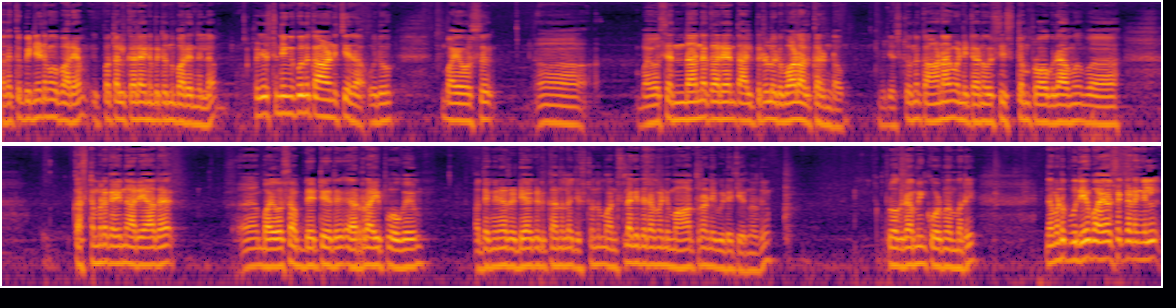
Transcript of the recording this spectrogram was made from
അതൊക്കെ പിന്നീട് നമുക്ക് പറയാം. ഇപ്പോൾ തൽക്കാലം അതിനെ പറ്റിയൊന്നും പറയുന്നില്ല. അപ്പോൾ ജസ്റ്റ് നിങ്ങൾക്കൊന്ന് കാണിച്ചു തരാം. ഒരു ബയോസ് ബയോസ് എന്താണെന്നൊക്കെ അറിയാൻ താല്പര്യമുള്ള ഒരുപാട് ആൾക്കാരുണ്ടാവും. ജസ്റ്റ് ഒന്ന് കാണാൻ വേണ്ടിയിട്ടാണ് ഒരു സിസ്റ്റം പ്രോഗ്രാം കസ്റ്റമറെ കയ്യിൽ നിന്ന് അറിയാതെ ബയോസ് അപ്ഡേറ്റ് ചെയ്ത് എററായി പോവുകയും അതെങ്ങനെ റെഡിയാക്കി എടുക്കാന്നുള്ള ജസ്റ്റ് ഒന്ന് മനസ്സിലാക്കി തരാൻ വേണ്ടി മാത്രമാണ് ഈ വീഡിയോ ചെയ്യുന്നത്. പ്രോഗ്രാമിംഗ് കോഡ് മെമ്മറി നമ്മുടെ പുതിയ ബയോസൊക്കെ ആണെങ്കിൽ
